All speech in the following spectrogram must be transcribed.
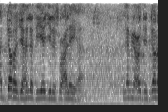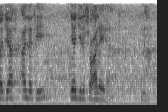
الدرجة التي يجلس عليها. لم يعد الدرجة التي يجلس عليها. نعم.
